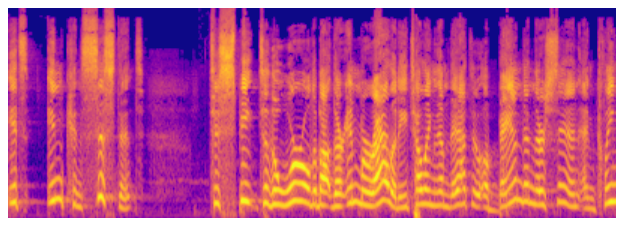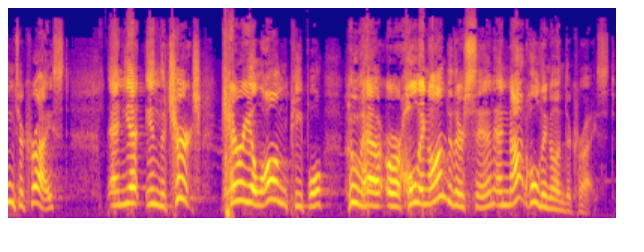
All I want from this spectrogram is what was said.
it's inconsistent to speak to the world about their immorality, telling them they have to abandon their sin and cling to Christ, and yet in the church carry along people who have, are holding on to their sin and not holding on to Christ.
